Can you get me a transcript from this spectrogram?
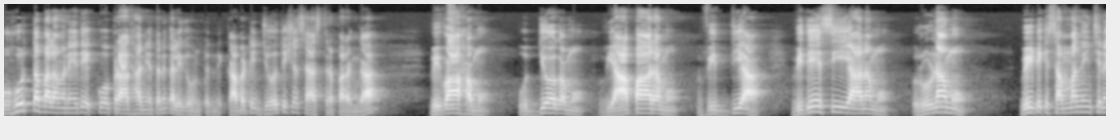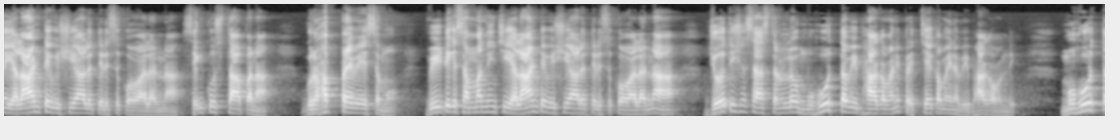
ముహూర్త బలం అనేది ఎక్కువ ప్రాధాన్యతను కలిగి ఉంటుంది. కాబట్టి జ్యోతిష శాస్త్రపరంగా వివాహము ఉద్యోగము వ్యాపారము విద్య విదేశీయానము రుణము వీటికి సంబంధించిన ఎలాంటి విషయాలు తెలుసుకోవాలన్నా శంకుస్థాపన గృహప్రవేశము వీటికి సంబంధించి ఎలాంటి విషయాలు తెలుసుకోవాలన్నా జ్యోతిష శాస్త్రంలో ముహూర్త విభాగం అని ప్రత్యేకమైన విభాగం ఉంది. ముహూర్త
